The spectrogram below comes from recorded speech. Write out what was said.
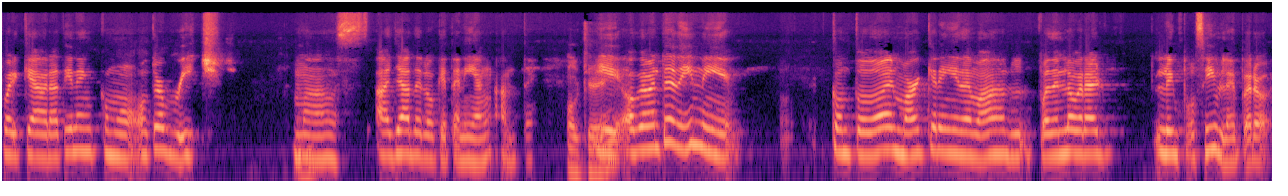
porque ahora tienen como otro reach más allá de lo que tenían antes. Y obviamente Disney, con todo el marketing y demás, pueden lograr lo imposible, pero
